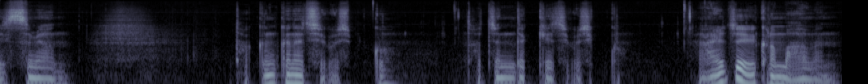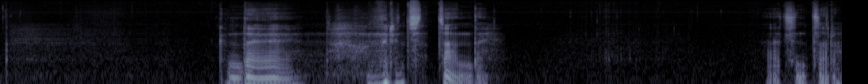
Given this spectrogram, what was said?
있으면 더 끈끈해지고 싶고, 더 찐득해지고 싶고. 알지, 그런 마음은. 근데, 오늘은 진짜 안 돼. 아, 진짜로.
